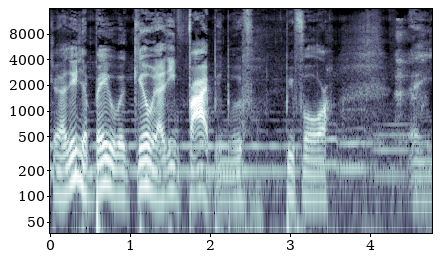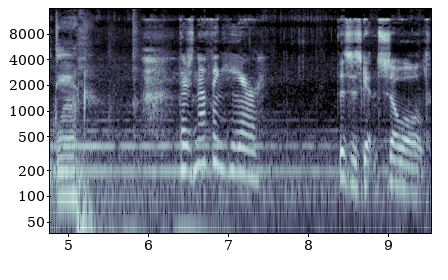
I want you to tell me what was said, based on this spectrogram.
Cause at least a baby would kill at least five people before anything. There's nothing here. This is getting so old.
